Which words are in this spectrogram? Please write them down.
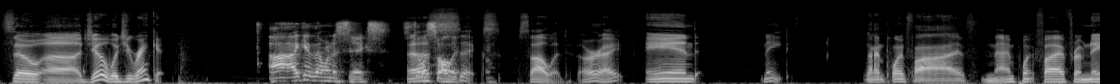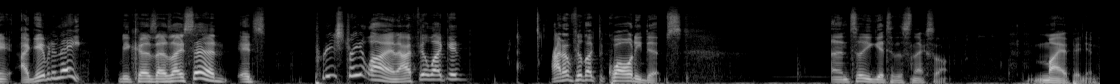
So, uh, Joe, would you rank it? Uh, I give that one a six. Still Uh, solid. Six. Solid. All right. And Nate, 9.5. 9.5 from Nate. I gave it an 8 because, as I said, it's pretty straight line. I feel like it, I don't feel like the quality dips until you get to this next song. My opinion.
